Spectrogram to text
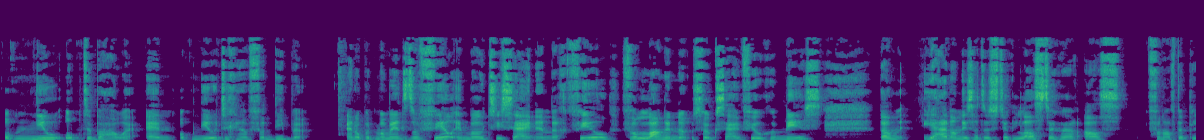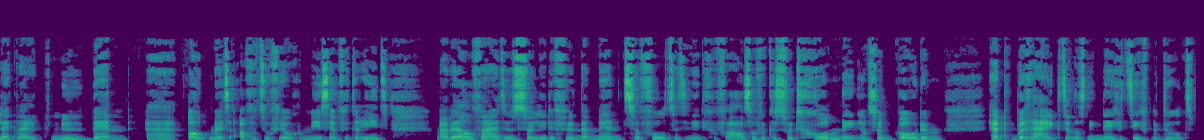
opnieuw op te bouwen en opnieuw te gaan verdiepen. En op het moment dat er veel emoties zijn en er veel verlangens ook zijn, veel gemis, dan, ja, dan is dat een stuk lastiger als vanaf de plek waar ik nu ben, uh, ook met af en toe veel gemis en verdriet, maar wel vanuit een solide fundament. Zo voelt het in ieder geval. Alsof ik een soort gronding, een soort bodem heb bereikt. En dat is niet negatief bedoeld.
